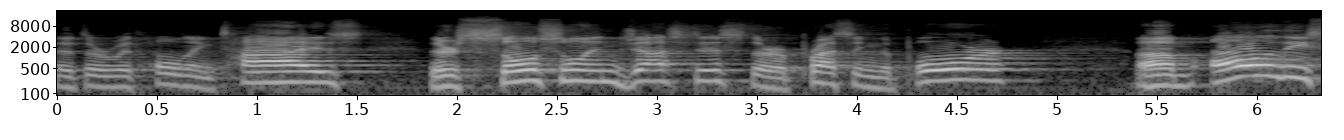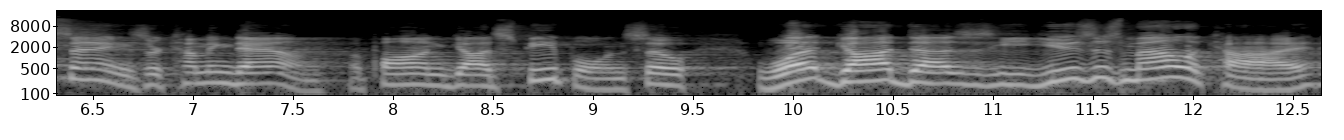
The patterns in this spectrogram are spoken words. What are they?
that they're withholding tithes. There's social injustice. They're oppressing the poor. Um, all of these things are coming down upon God's people. And so, what God does is He uses Malachi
